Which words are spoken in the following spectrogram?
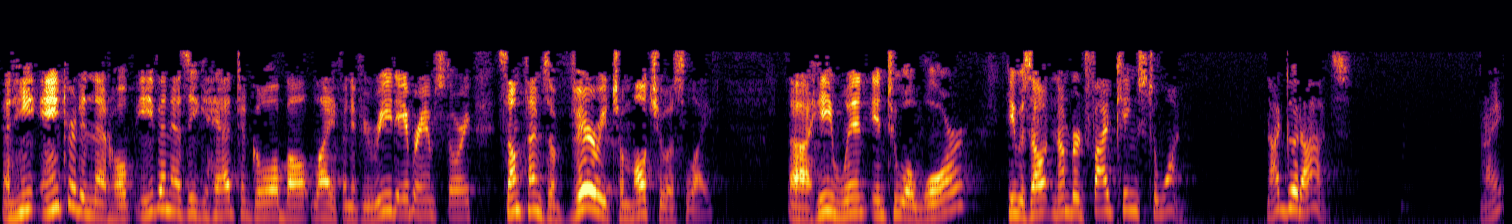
And he anchored in that hope even as he had to go about life. And if you read Abraham's story, sometimes a very tumultuous life. Uh, he went into a war. He was outnumbered five kings to one. Not good odds. Right?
